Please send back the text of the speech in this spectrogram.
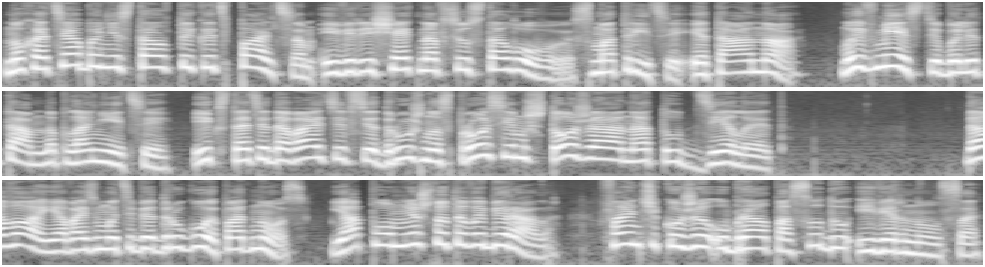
Но хотя бы не стал тыкать пальцем и верещать на всю столовую. Смотрите, это она. Мы вместе были там, на планете. И, кстати, давайте все дружно спросим, что же она тут делает. «Давай, я возьму тебе другой поднос. Я помню, что ты выбирала». Фанчик уже убрал посуду и вернулся.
